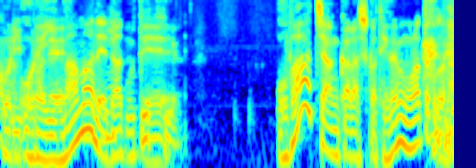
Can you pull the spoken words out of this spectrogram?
俺俺で今までだっておばあちゃん。からしか手紙もらったことない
